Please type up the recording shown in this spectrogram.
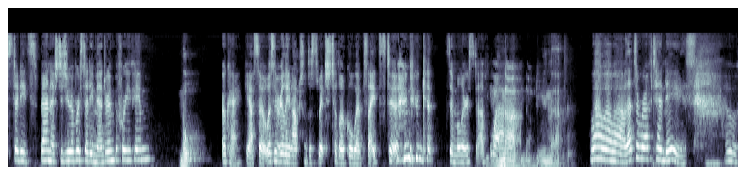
studied Spanish. Did you ever study Mandarin before you came? Nope. Okay. Yeah. So it wasn't really an option to switch to local websites to get similar stuff. Yeah, wow. I'm not, not doing that. Wow. Wow. Wow. That's a rough 10 days.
